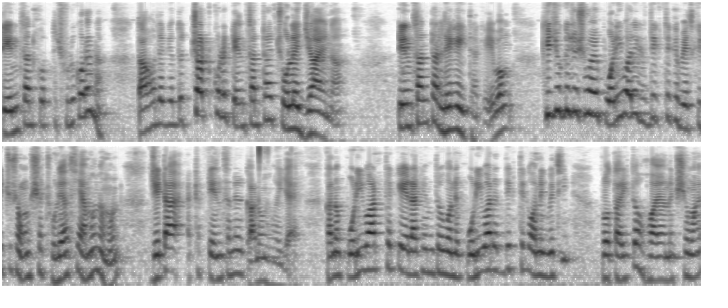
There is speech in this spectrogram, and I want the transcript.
টেনশান করতে শুরু করে না, তাহলে কিন্তু চট করে টেনশনটা চলে যায় না। টেনশানটা লেগেই থাকে এবং কিছু কিছু সময় পারিবারিক দিক থেকে বেশ কিছু সমস্যা চলে আসে এমন এমন যেটা একটা টেনশানের কারণ হয়ে যায়। কারণ পরিবার থেকে এরা কিন্তু মানে পরিবারের দিক থেকে অনেক বেশি প্রতারিত হয় অনেক সময়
